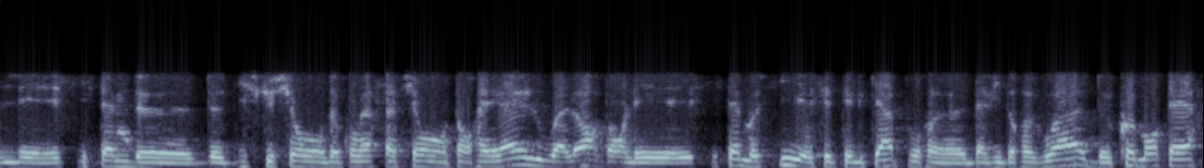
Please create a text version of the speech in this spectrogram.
les systèmes de, de, discussion, de conversation en temps réel, ou alors dans les systèmes aussi. Et c'était le cas pour David Revoy de commentaires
